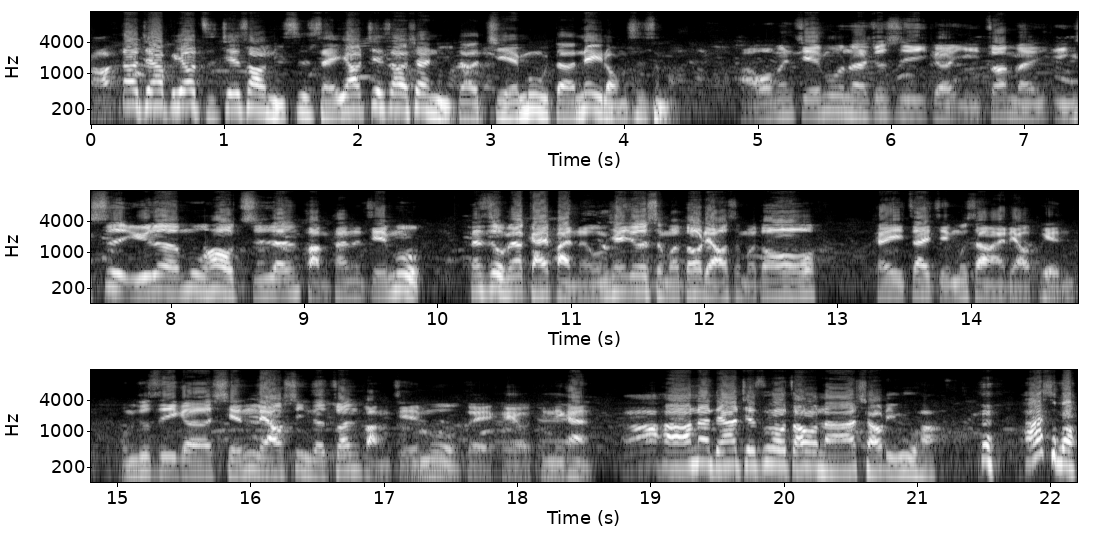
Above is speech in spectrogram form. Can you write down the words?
好，大家不要只介绍你是谁，要介绍一下你的节目的内容是什么。好，我们节目呢就是一个以专门影视娱乐幕后职人访谈的节目。但是我们要改版了，我们现在就是什么都聊，什么都可以在节目上来聊天。我们就是一个闲聊性的专访节目，对，可以听听看。好好，那等下结束后找我拿小礼物哈。啊？什么？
